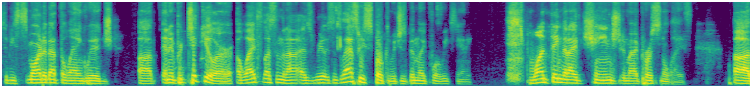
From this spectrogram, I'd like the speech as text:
to be smart about the language. Uh, and in particular, a life lesson that I has really since last we've spoken, which has been like four weeks, Danny. One thing that I've changed in my personal life uh,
